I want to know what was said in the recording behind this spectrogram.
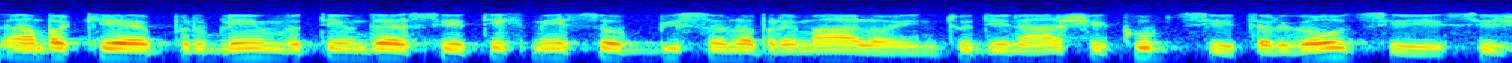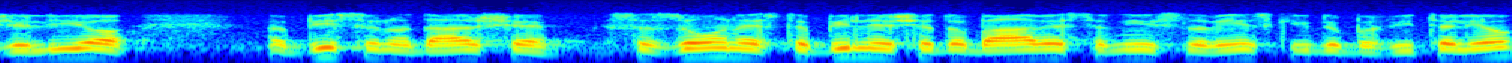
ampak je problem v tem, da si je teh mesecev bistveno premalo in tudi naši kupci, trgovci si želijo bistveno daljše sezone, stabilnejše dobave strani slovenskih dobaviteljev.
